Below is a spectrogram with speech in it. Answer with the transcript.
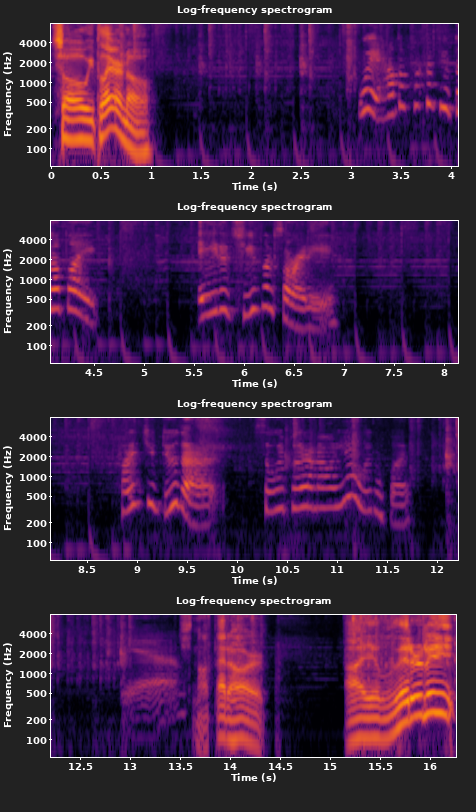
So we play or no? Wait, how the fuck have you got like eight achievements already? How did you do that? So we play right now? Yeah, we can play. Yeah. It's not that hard. I literally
